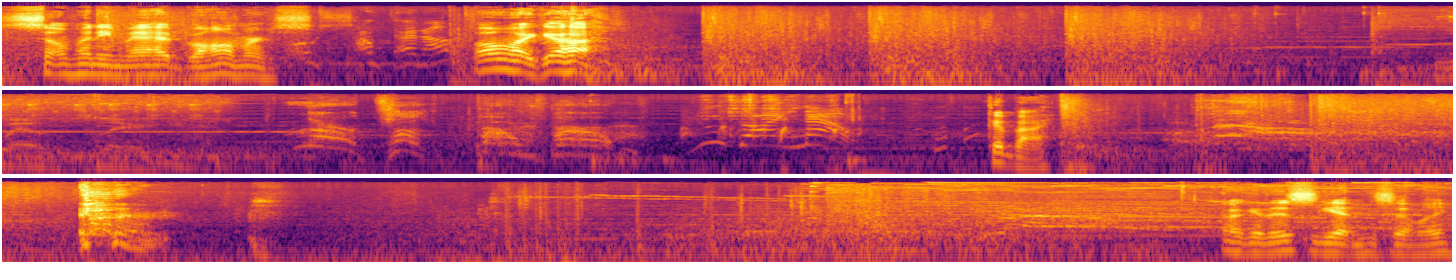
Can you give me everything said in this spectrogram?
So many mad bombers. Oh, oh my god. Goodbye. okay, this is getting silly.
